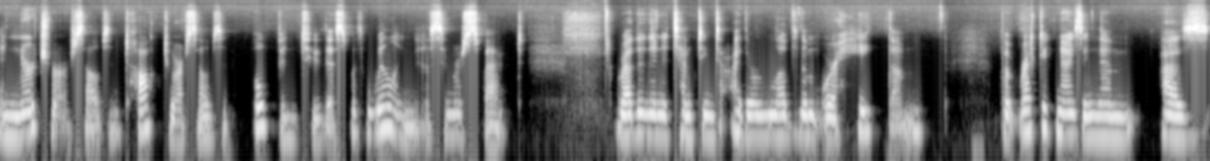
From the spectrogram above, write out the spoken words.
and nurture ourselves and talk to ourselves and open to this with willingness and respect rather than attempting to either love them or hate them, but recognizing them as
